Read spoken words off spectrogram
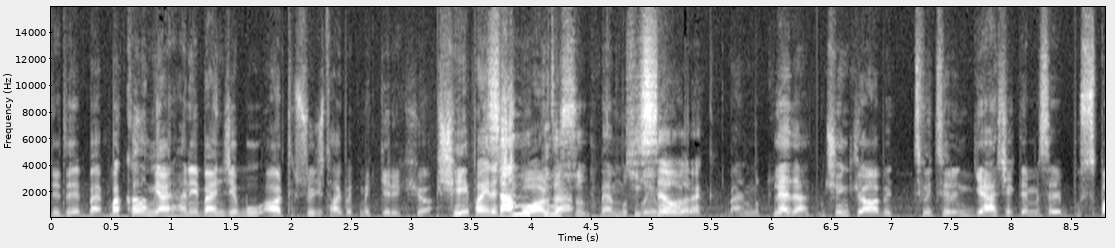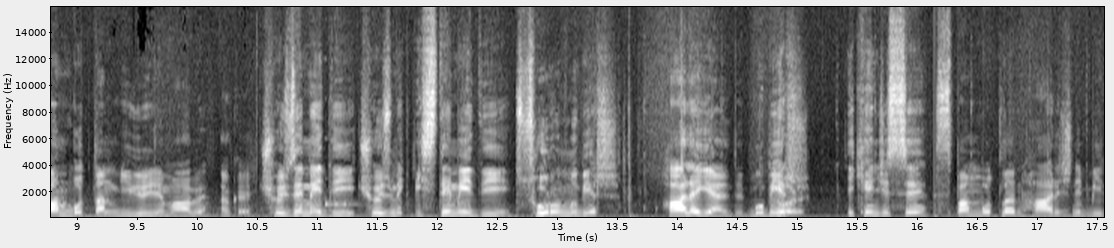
dedi. Ben, bakalım yani hani bence bu artık süreci takip etmek gerekiyor. Şeyi paylaştı Sen bu mutlu arada. musun? Ben mutluyum Kişisel abi. olarak. Ben mutluyum. Neden? Çünkü abi Twitter'ın gerçekten mesela bu spam bottan girelim abi. Okey. Çözemediği, çözmek istemediği sorunlu bir hale geldi. Bu bir. Doğru. İkincisi spam botların haricinde bir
